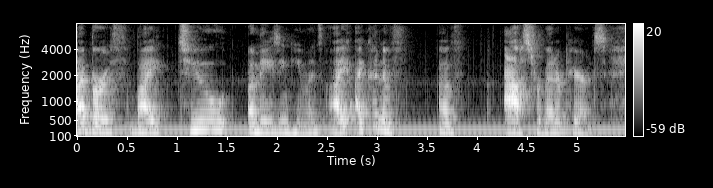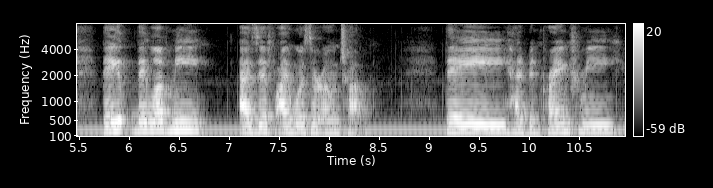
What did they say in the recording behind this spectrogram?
at birth by two amazing humans. I, I couldn't have, have asked for better parents. They, they loved me as if I was their own child. They had been praying for me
